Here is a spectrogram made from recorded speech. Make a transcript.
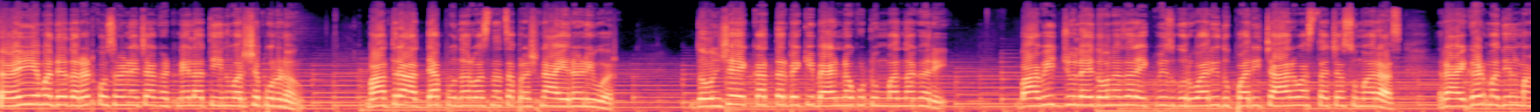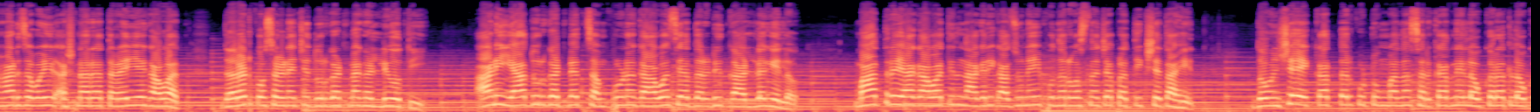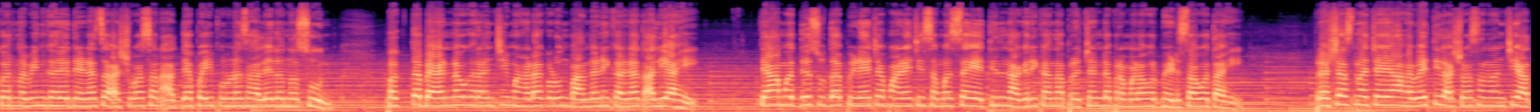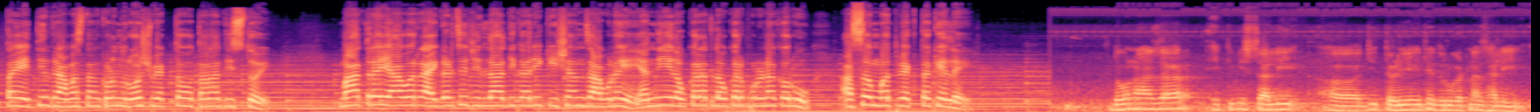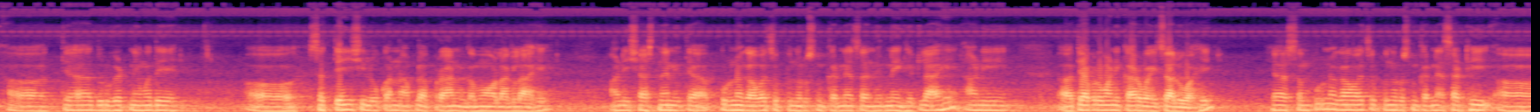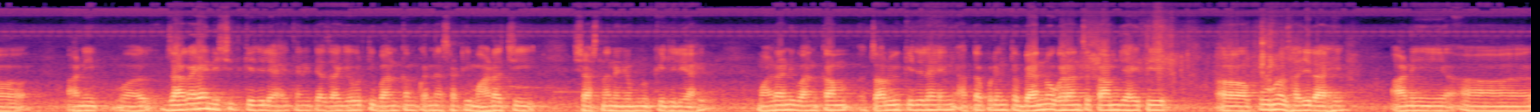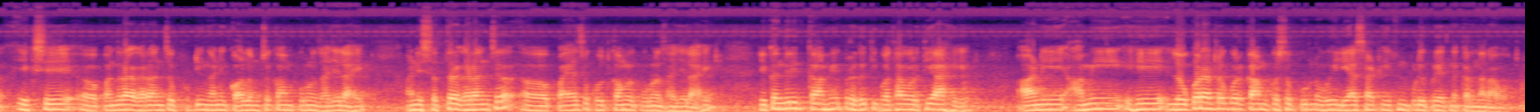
तळईमध्ये दरड कोसळण्याच्या घटनेला तीन वर्ष पूर्ण. मात्र अद्याप पुनर्वसनाचा प्रश्न ऐरणीवर दोनशे एकाहत्तरपैकी ब्याण्णव कुटुंबांना घरे. बावीस जुलै दोन हजार एकवीस गुरुवारी दुपारी चार वाजताच्या सुमारास रायगडमधील महाडजवळील असणाऱ्या तळेये गावात दरड कोसळण्याची दुर्घटना घडली होती आणि या दुर्घटनेत संपूर्ण गावच या दरडीत गाडलं गेलं. मात्र या गावातील नागरिक अजूनही पुनर्वसनाच्या प्रतीक्षेत आहेत. दोनशे एकाहत्तर कुटुंबांना सरकारने लवकरात लवकर नवीन घरे देण्याचं आश्वासन अद्यापही पूर्ण झालेलं नसून फक्त ब्याण्णव घरांची म्हाडाकडून बांधणी करण्यात आली आहे. त्यामध्ये सुद्धा पिण्याच्या पाण्याची समस्या येथील नागरिकांना प्रचंड प्रमाणावर भेडसावत आहे. प्रशासनाच्या या हवेतील आश्वासनांची आता येथील ग्रामस्थांकडून रोष व्यक्त होताना दिसतोय. मात्र यावर रायगडचे जिल्हाधिकारी किशन जावळे यांनी लवकरात लवकर पूर्ण करू असं मत व्यक्त केलंय. दोन हजार एकवीस साली जी तळी येथे दुर्घटना झाली त्या दुर्घटनेमध्ये सत्याऐंशी लोकांना आपला प्राण गमावा लागला आहे आणि शासनाने त्या पूर्ण गावाचं पुनर्वसन करण्याचा निर्णय घेतला आहे आणि त्याप्रमाणे कारवाई चालू आहे. या संपूर्ण गावाचं पुनर्वसन करण्यासाठी आणि जागा ह्या निश्चित केलेल्या आहेत आणि त्या जागेवरती बांधकाम करण्यासाठी म्हाडाची शासनाने नेमणूक केलेली आहे. म्हाडाने बांधकाम चालू केलेलं आहे आणि आतापर्यंत ब्याण्णव घरांचं काम जे आहे ते पूर्ण झालेलं आहे. आणि एकशे पंधरा घरांचं फुटिंग आणि कॉलमचं काम पूर्ण झालेलं आहे आणि सत्तर घरांचं पायाचं खोदकामही पूर्ण झालेलं आहे. एकंदरीत काम हे प्रगतीपथावरती आहे आणि आम्ही हे लवकरात लवकर काम कसं पूर्ण होईल यासाठी इथून पुढे प्रयत्न करणार आहोत.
